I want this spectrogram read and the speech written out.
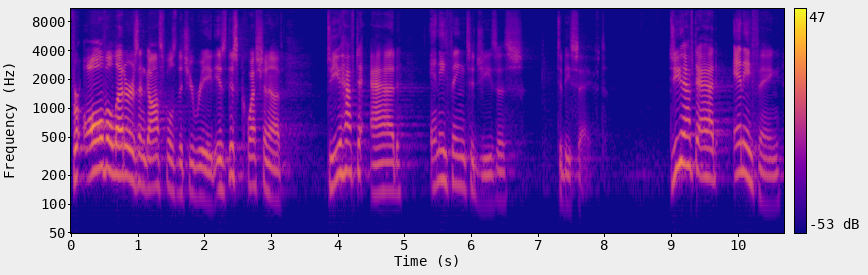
for all the letters and gospels that you read is this question of do you have to add anything to Jesus to be saved? Do you have to add anything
